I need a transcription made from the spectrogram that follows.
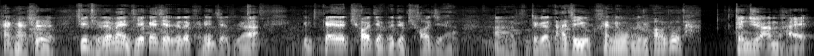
看看是具体的问题该解决的肯定解决，该调解的就调解。啊，这个大姐有困难，我们就帮助她。根据安排，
